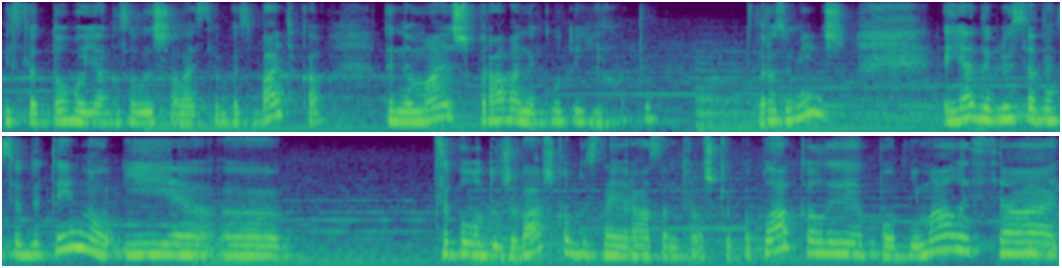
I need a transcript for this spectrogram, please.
після того, як залишилася без батька? Ти не маєш права нікуди їхати. Розумієш? Я дивлюся на цю дитину і. Е, це було дуже важко. Ми з нею разом трошки поплакали, пообнімалися,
